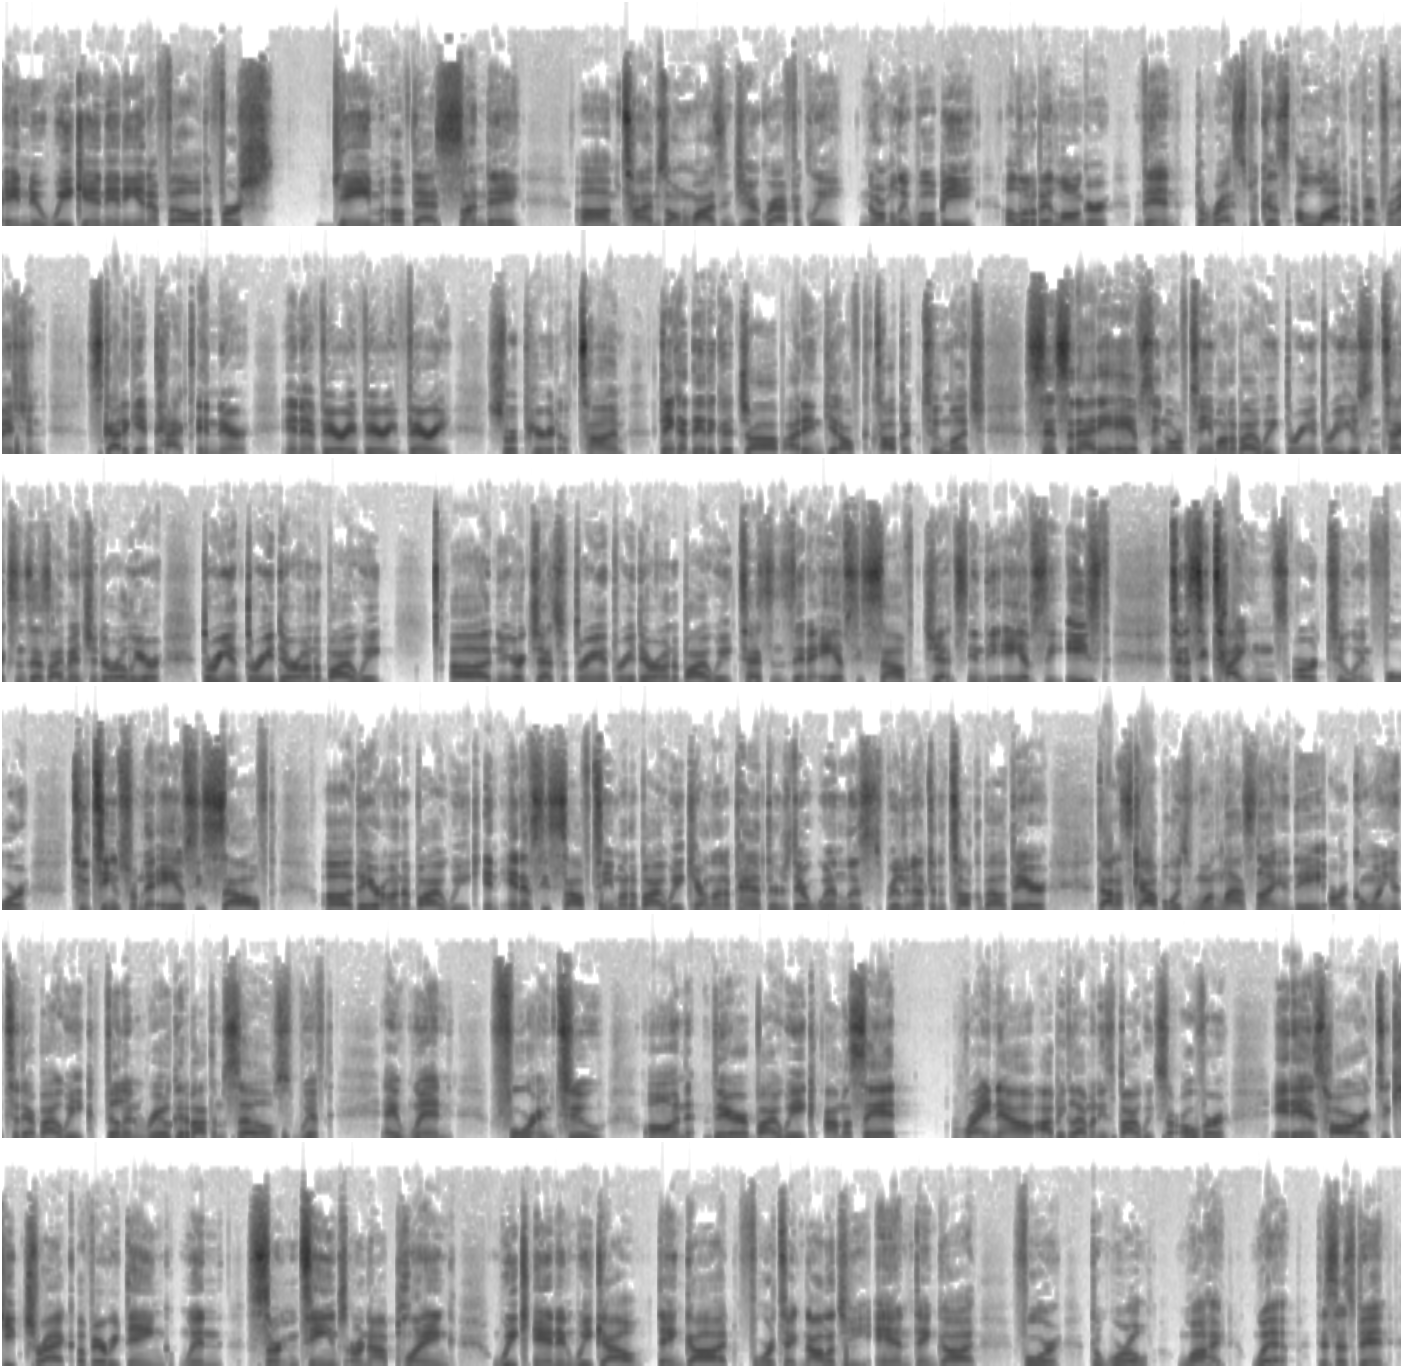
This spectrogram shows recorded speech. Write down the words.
a new weekend in the NFL. The first game of that Sunday, um, time zone wise and geographically, normally will be a little bit longer than the rest because a lot of information has got to get packed in there in a very, very, very short period of time. I think I did a good job. I didn't get off topic too much. Cincinnati AFC North team on a bye week, three and three. Houston Texans, as I mentioned earlier, three and three. They're on a bye week. Uh, New York Jets are three and three. They're on the bye week. Texans in the AFC South. Jets in the AFC East. Tennessee Titans are two and four. Two teams from the AFC South. Uh, they are on a bye week. An NFC South team on a bye week. Carolina Panthers, they're winless. Really nothing to talk about there. Dallas Cowboys won last night, and they are going into their bye week feeling real good about themselves with a win, four and two on their bye week. I'm gonna say it right now, I'll be glad when these bye weeks are over. It is hard to keep track of everything when certain teams are not playing week in and week out. Thank God for technology and thank God for the World Wide Web. This has been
